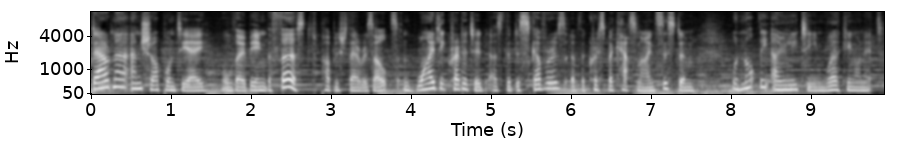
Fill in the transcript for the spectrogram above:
Doudna and Charpentier, although being the first to publish their results and widely credited as the discoverers of the CRISPR Cas9 system, were not the only team working on it.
